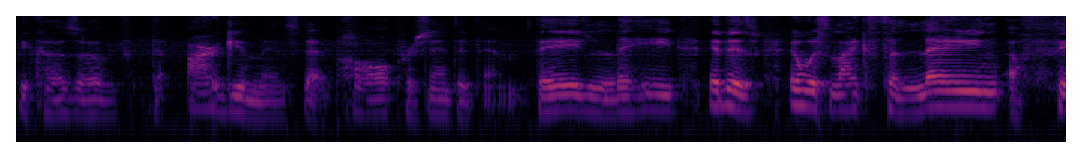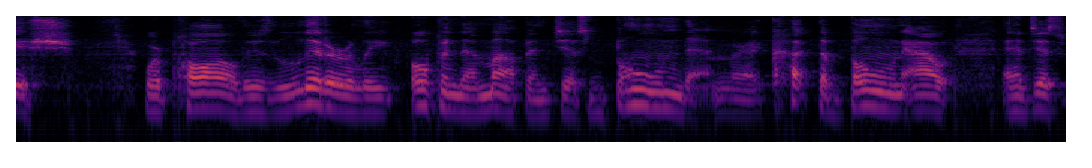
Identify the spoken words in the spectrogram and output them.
Because of the arguments that Paul presented them. They laid it is it was like filleting a fish where Paul is literally opened them up and just boned them, right? cut the bone out and just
